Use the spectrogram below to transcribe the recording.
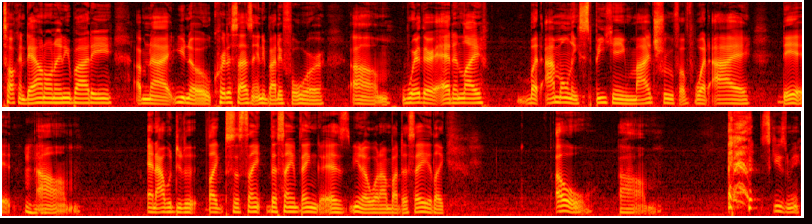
talking down on anybody. I'm not, you know, criticizing anybody for um where they're at in life, but I'm only speaking my truth of what I did. Mhm. Um and I would do the like the same the same thing as you know what I'm about to say. Like, oh, um, excuse me.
